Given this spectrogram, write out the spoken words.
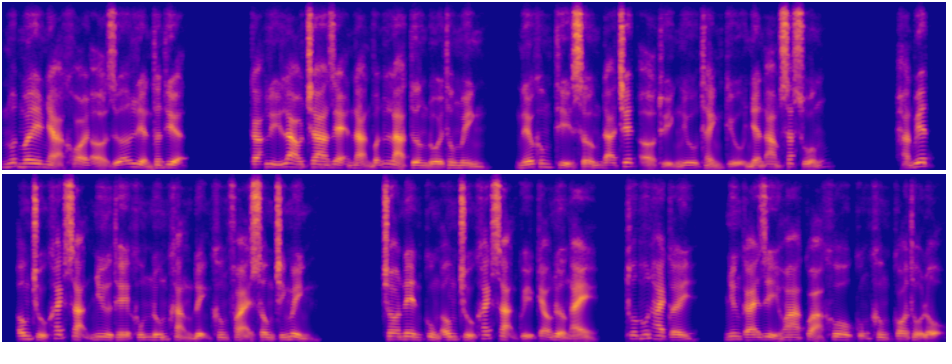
nuốt mây nhả khói ở giữa liền thân thiện. Các lý lao cha dẹ nản vẫn là tương đối thông minh, nếu không thì sớm đã chết ở Thủy Ngưu thành cựu nhân ám sát xuống. Hắn biết, ông chủ khách sạn như thế khúng núm khẳng định không phải sông chính mình. Cho nên cùng ông chủ khách sạn quỷ kéo nửa ngày, thuốc hút hai cây, nhưng cái gì hoa quả khô cũng không có thổ lộ.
